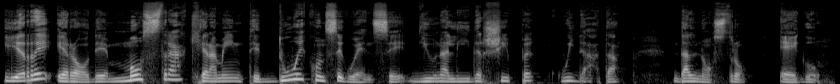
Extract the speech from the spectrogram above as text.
Il re Erode mostra chiaramente due conseguenze di una leadership guidata dal nostro ego.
